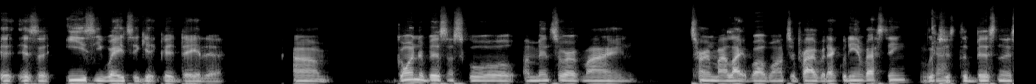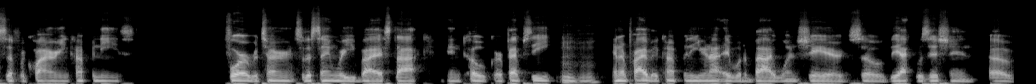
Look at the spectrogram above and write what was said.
is an easy way to get good data. Um, going to business school, a mentor of mine turned my light bulb onto private equity investing, which Okay. is the business of acquiring companies for a return. So the same way you buy a stock in Coke or Pepsi, hmm in a private company, you're not able to buy one share. So the acquisition of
